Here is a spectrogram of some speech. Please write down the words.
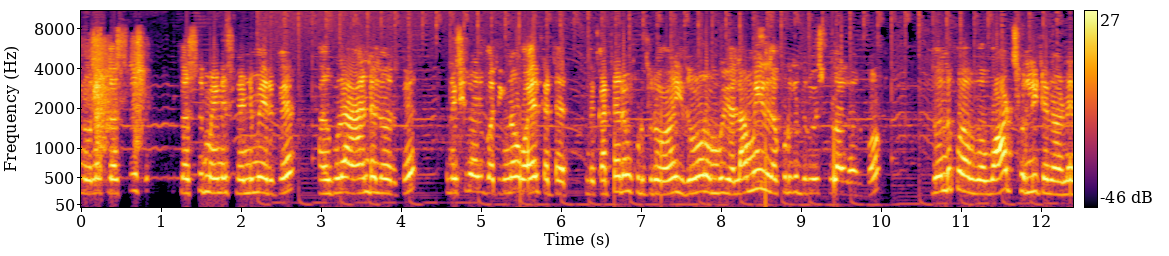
in one plus plus minus ரெண்டுமே இருக்கு. அது கூட ஹேண்டலும் இருக்கு. நெக்ஸ்ட் வந்து பாத்தீங்கன்னா ஒயர் கட்டர் இந்த கட்டரும் கொடுத்துருவாங்க. இதுவும் ரொம்ப எல்லாமே இதுல கொடுக்கறது யூஸ்ஃபுல்லா தான் இருக்கும். இது வந்து இப்போ வாட் சொல்லிட்டேன் நான்.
